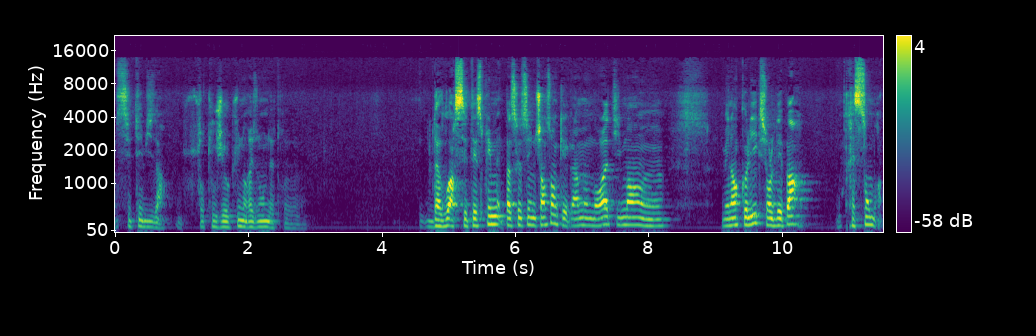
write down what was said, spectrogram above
c'était bizarre. Surtout, j'ai aucune raison d'être. D'avoir cet esprit. Parce que c'est une chanson qui est quand même relativement euh, mélancolique sur le départ, très sombre.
